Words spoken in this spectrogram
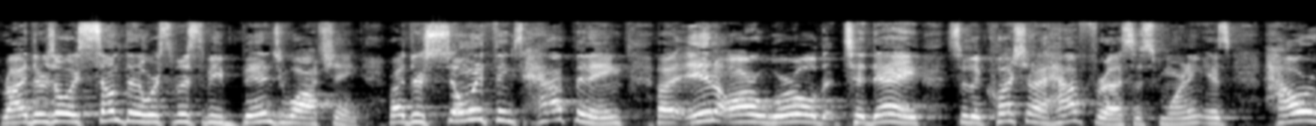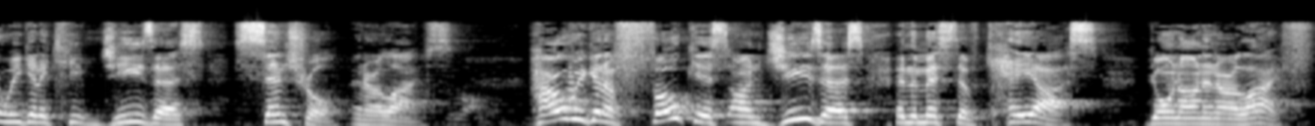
right? There's always something that we're supposed to be binge watching, right? There's so many things happening uh, in our world today. So the question I have for us this morning is, how are we going to keep Jesus central in our lives? How are we going to focus on Jesus in the midst of chaos going on in our life?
